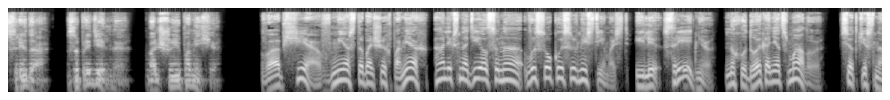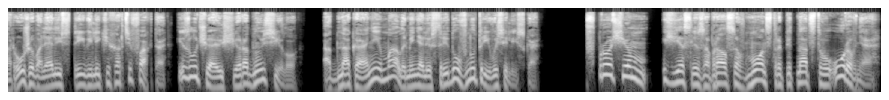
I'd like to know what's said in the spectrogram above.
Среда. Запредельная. Большие помехи. Вообще, вместо больших помех Алекс надеялся на высокую совместимость или среднюю, на худой конец малую. Все-таки снаружи валялись три великих артефакта, излучающие родную силу. Однако они мало меняли среду внутри Василиска. Впрочем, если забрался в монстра 15 уровня,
